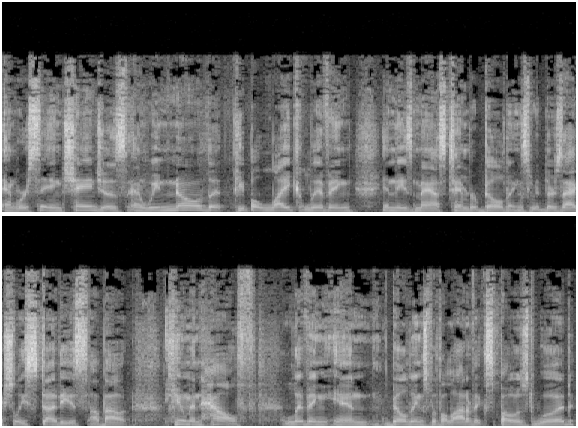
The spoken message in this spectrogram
and we're seeing changes, and we know that people like living in these mass timber buildings. There's actually studies about human health living in buildings with a lot of exposed wood,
